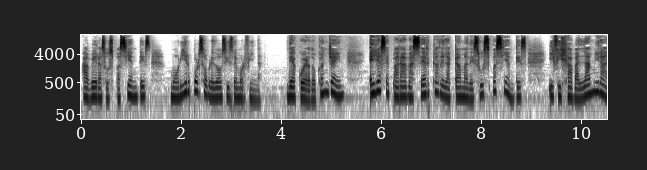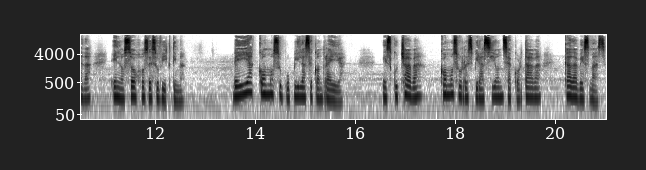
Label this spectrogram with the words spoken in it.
a ver a sus pacientes morir por sobredosis de morfina. De acuerdo con Jane, ella se paraba cerca de la cama de sus pacientes y fijaba la mirada en los ojos de su víctima. Veía cómo su pupila se contraía. Escuchaba cómo su respiración se acortaba cada vez más,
